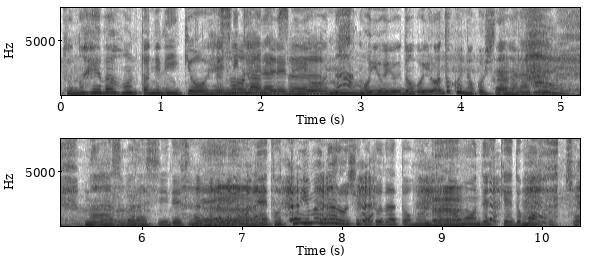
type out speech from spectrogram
その辺は本当に臨機応変に変えられるような、うん、もう余裕のいろんなところに残しながらとまあ素晴らしいですね、ね、でもねとっても夢のあるお仕事だと本当に思うんですけれども、ね、そう、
